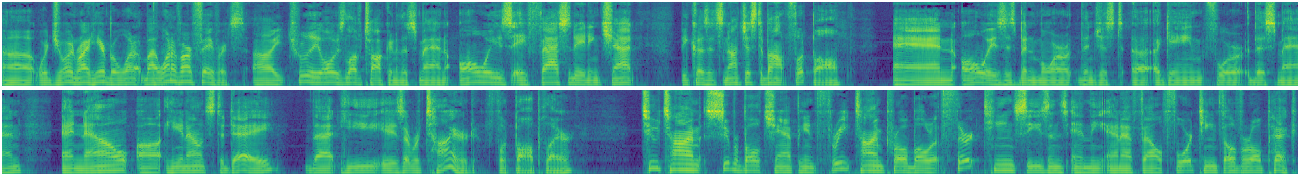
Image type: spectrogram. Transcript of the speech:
uh, we're joined right here by one, by one of our favorites. I truly always love talking to this man. Always a fascinating chat because it's not just about football and always has been more than just uh, a game for this man. And now uh, he announced today that he is a retired football player, two time Super Bowl champion, three time Pro Bowler, 13 seasons in the NFL, 14th overall pick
